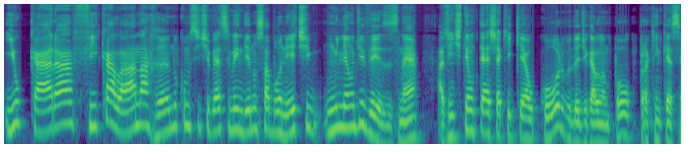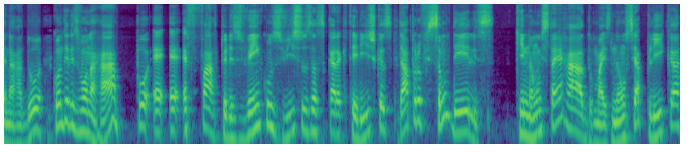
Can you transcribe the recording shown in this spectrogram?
e o cara fica lá narrando como se estivesse vendendo um sabonete um milhão de vezes, né? A gente tem um teste aqui que é o Corvo, do Edgar Poe, para quem quer ser narrador. Quando eles vão narrar, pô, é, é, é fato, eles vêm com os vícios, as características da profissão deles que não está errado, mas não se aplica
